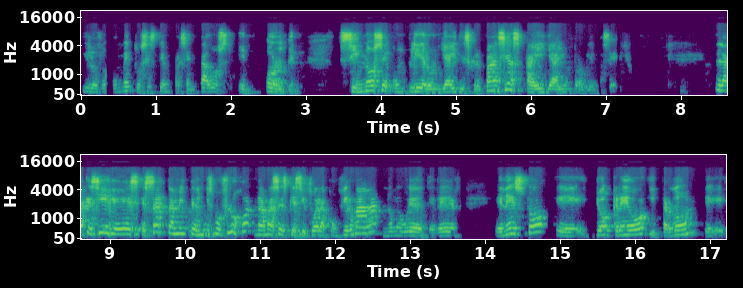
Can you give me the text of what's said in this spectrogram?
y los documentos estén presentados en orden. Si no se cumplieron y hay discrepancias, ahí ya hay un problema serio. La que sigue es exactamente el mismo flujo, nada más es que si fuera confirmada, no me voy a detener en esto, eh, yo creo, y perdón, eh,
